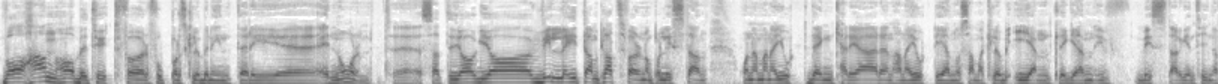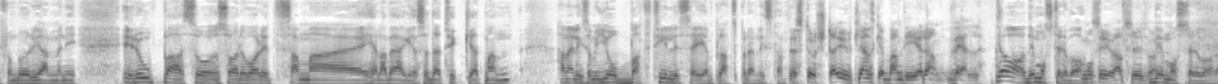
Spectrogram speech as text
vad han har betytt för fotbollsklubben Inter är eh, enormt. Eh, Så att jag, jag ville hitta en plats för honom på listan. Och när man har gjort den karriären han har gjort i en och samma klubb egentligen, i visst Argentina från början, men i Europa så, så har det varit samma hela vägen. Så där tycker jag att man, han har liksom jobbat till sig en plats på den listan. Den största utländska banderan, väl? Ja, det måste det vara. måste det absolut vara. Det måste det vara.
